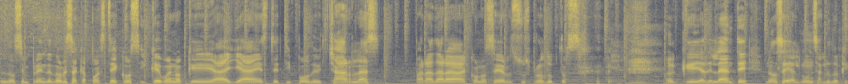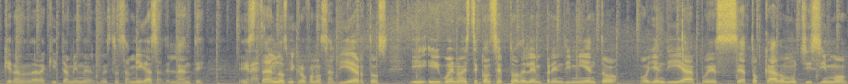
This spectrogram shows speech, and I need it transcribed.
los emprendedores acapuastecos y qué bueno que haya este tipo de charlas para dar a conocer sus productos. ok, adelante. No sé, algún saludo que quieran dar aquí también a nuestras amigas, adelante. Están los micrófonos abiertos. Y, bueno, este concepto del emprendimiento hoy en día pues se ha tocado muchísimo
